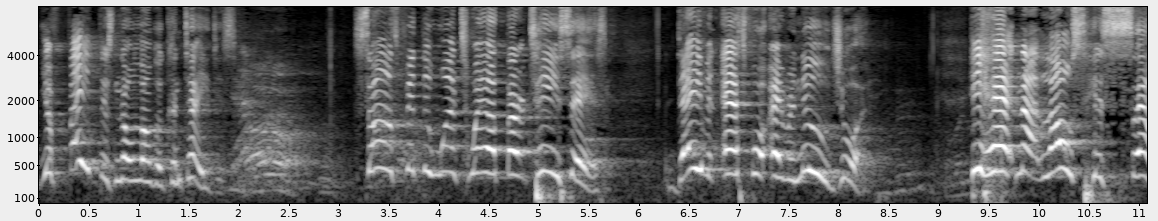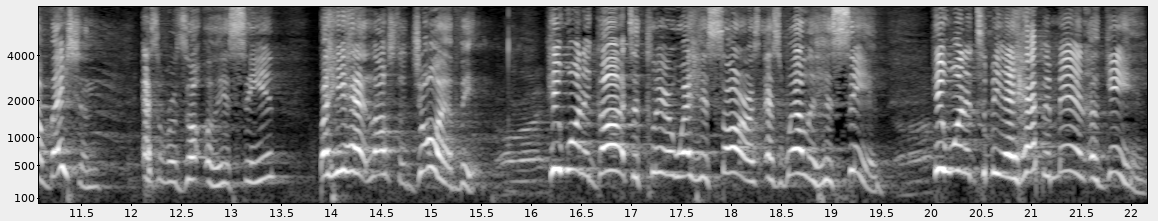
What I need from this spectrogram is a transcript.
your faith is no longer contagious. Psalms 51 12 13 says, David asked for a renewed joy. He had not lost his salvation as a result of his sin, but he had lost the joy of it. He wanted God to clear away his sorrows as well as his sin. He wanted to be a happy man again.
